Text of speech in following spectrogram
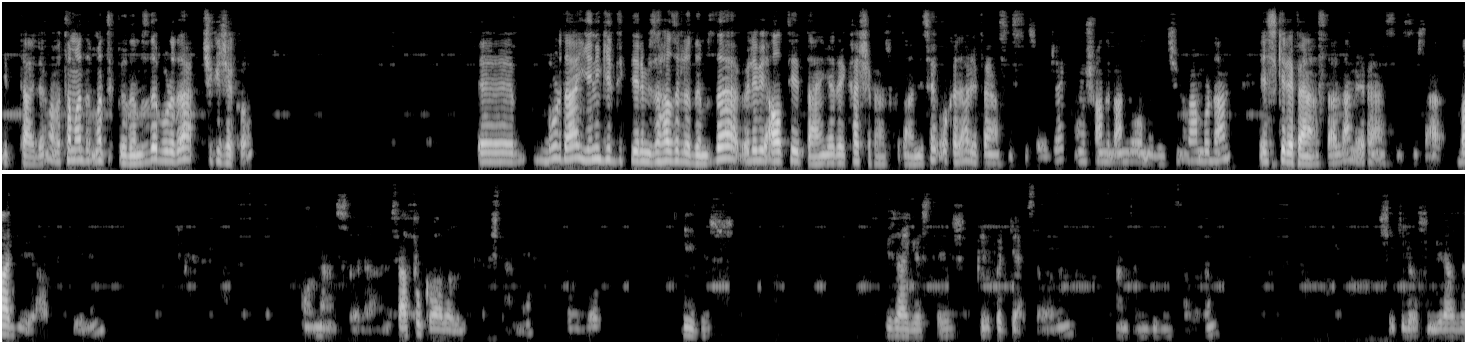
iptal ediyorum. Ama tamama tıkladığımızda burada çıkacak o. Ee, burada yeni girdiklerimizi hazırladığımızda böyle bir 6-7 tane ya da kaç referans kullandıysak o kadar referans listesi olacak. Ama şu anda bende olmadığı için ben buradan eski referanslardan bir referans listesi. Mesela Badiou'yu aldık diyelim. Ondan sonra mesela Foucault alalım birkaç tane. İyidir. Güzel gösterir. Clifford Geertz alalım. Anthony Giddens alalım. Şekil olsun biraz da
